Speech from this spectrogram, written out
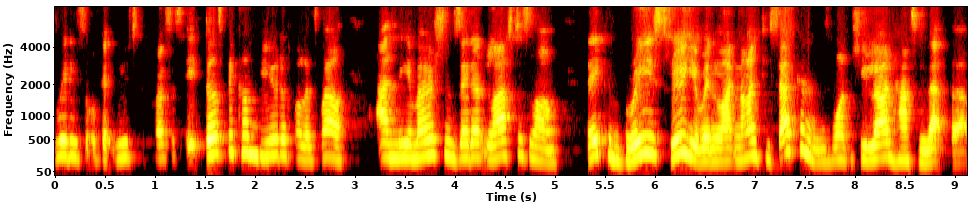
really sort of get used to the process, it does become beautiful as well. And the emotions they don't last as long. They can breeze through you in like 90 seconds once you learn how to let them,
